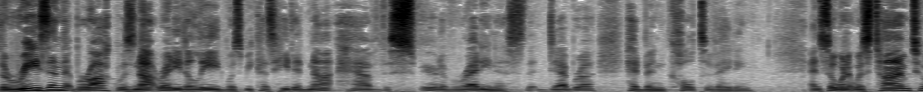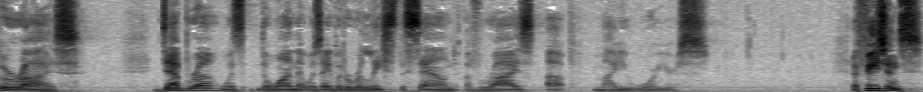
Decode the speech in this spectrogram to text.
The reason that Barak was not ready to lead was because he did not have the spirit of readiness that Deborah had been cultivating. And so when it was time to arise, Deborah was the one that was able to release the sound of rise up, mighty warriors. Ephesians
